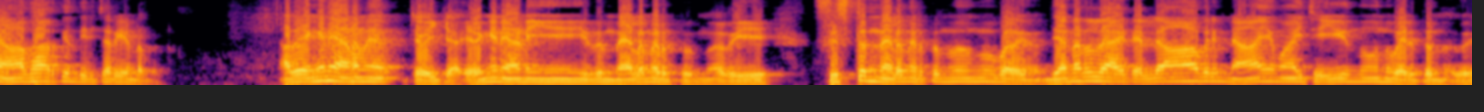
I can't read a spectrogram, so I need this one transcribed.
യാഥാർത്ഥ്യം തിരിച്ചറിയേണ്ടത്. അതെങ്ങനെയാണെന്ന് ചോദിക്കുക എങ്ങനെയാണ് ഈ ഇത് നിലനിർത്തുന്നത്? ഈ സിസ്റ്റം നിലനിർത്തുന്നതെന്ന് പറയുന്നത്. ജനറൽ ആയിട്ട് എല്ലാവരും ന്യായമായി ചെയ്യുന്നു എന്ന് വരുത്തുന്നത്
